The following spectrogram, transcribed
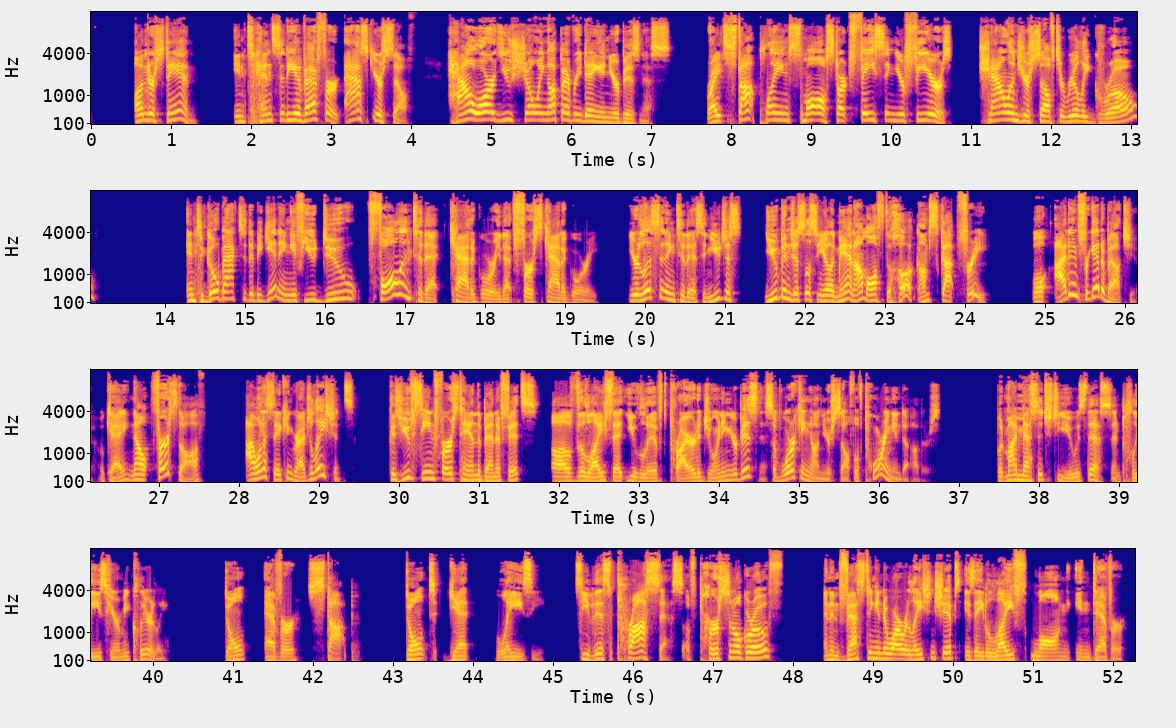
Understand intensity of effort. Ask yourself, how are you showing up every day in your business? Right? Stop playing small. Start facing your fears. Challenge yourself to really grow. And to go back to the beginning, if you do fall into that category, that first category, you're listening to this and you just, you've been just listening. You're like, man, I'm off the hook. I'm scot free. Well, I didn't forget about you. Okay. Now, first off, I want to say congratulations because you've seen firsthand the benefits of the life that you lived prior to joining your business, of working on yourself, of pouring into others. But my message to you is this, and please hear me clearly. Don't ever stop. Don't get lazy. See, this process of personal growth and investing into our relationships is a lifelong endeavor.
